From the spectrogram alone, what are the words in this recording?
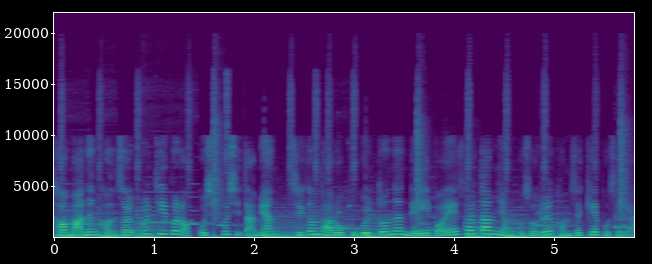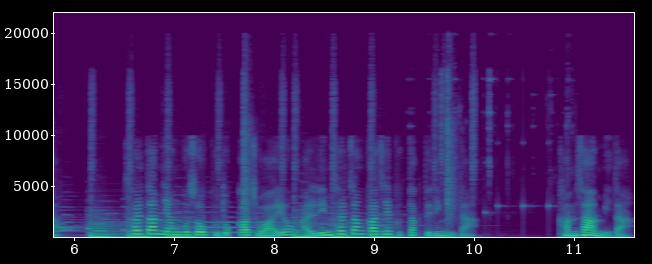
더 많은 건설 꿀팁을 얻고 싶으시다면 지금 바로 구글 또는 네이버에 설담연구소를 검색해 보세요. 설담연구소 구독과 좋아요, 알림 설정까지 부탁드립니다. 감사합니다.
